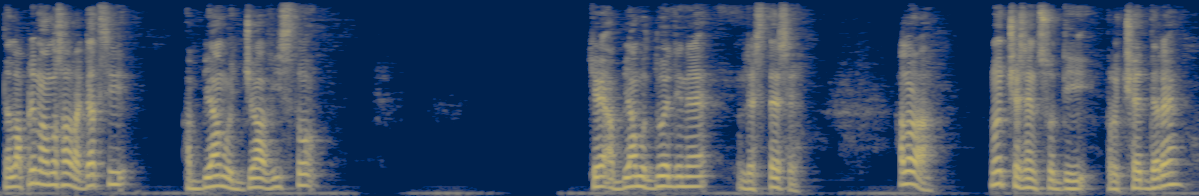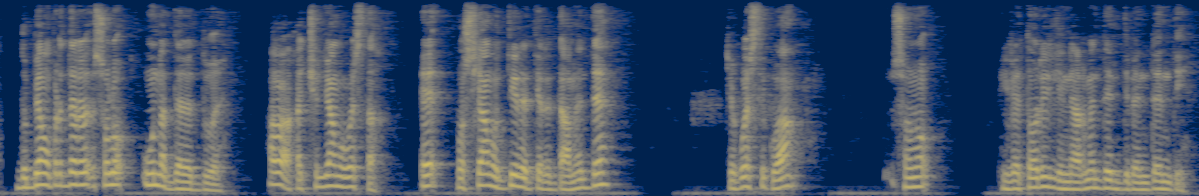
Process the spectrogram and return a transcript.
dalla prima mossa ragazzi abbiamo già visto che abbiamo due linee le stesse. Allora non c'è senso di procedere dobbiamo prendere solo una delle due. Allora cancelliamo questa e possiamo dire direttamente che questi qua sono i vettori linearmente indipendenti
